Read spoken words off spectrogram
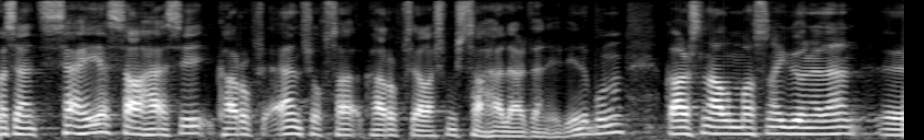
Məsələn, səhiyyə sahəsi korrupsiya ən çox korrupsiyalaşmış sahələrdən idi. İndi bunun qarşısının alınmasına yönələn e,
